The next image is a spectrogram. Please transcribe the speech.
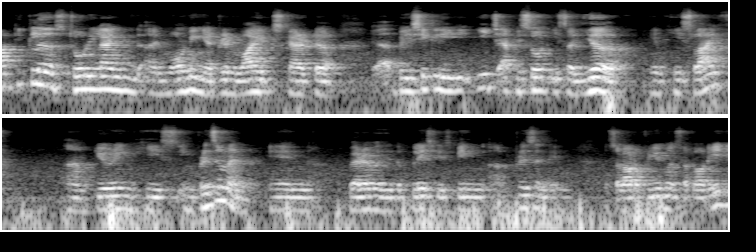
particular storyline involving Adrian Veidt's character uh, basically each episode is a year in his life um, during his imprisonment in wherever the place he's being uh, imprisoned in. There's a lot of rumors about it,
